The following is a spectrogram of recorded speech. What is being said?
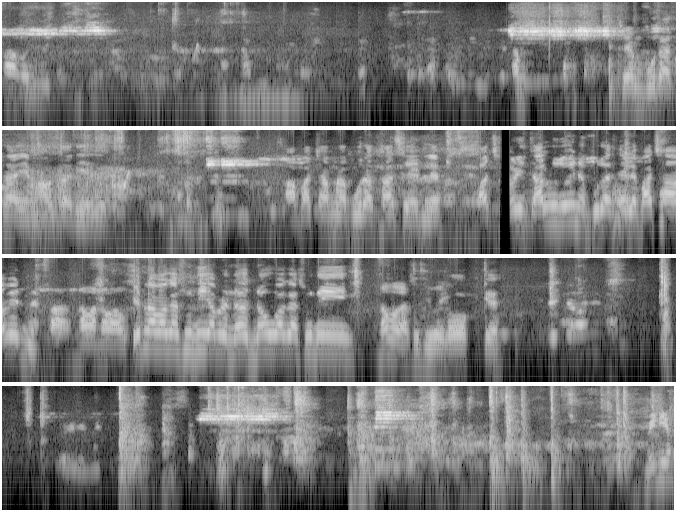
હા જેમ પૂરા થાય એમ આવતા રહીએ છીએ આ પાછા હમણાં પૂરા થશે એટલે પાછા વળી ચાલુ જ હોય ને પૂરા થાય એટલે પાછા આવે જ ને. હા નવા નવા કેટલા વાગ્યા સુધી આપણે દસ નવ વાગ્યા સુધી? નવ વાગ્યા સુધી હોય. ઓકે. મીડિયમ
